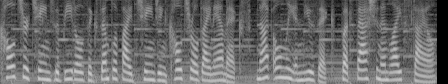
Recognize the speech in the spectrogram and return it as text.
Culture Change The Beatles exemplified changing cultural dynamics, not only in music, but fashion and lifestyle.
